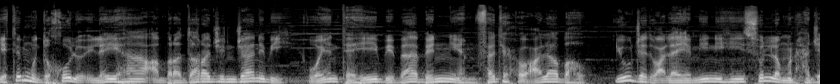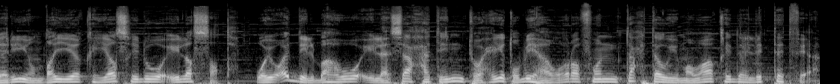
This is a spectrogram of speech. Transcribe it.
يتم الدخول إليها عبر درج جانبي وينتهي بباب ينفتح على بهو يوجد على يمينه سلم حجري ضيق يصل إلى السطح ويؤدي البهو إلى ساحة تحيط بها غرف تحتوي مواقد للتدفئة.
